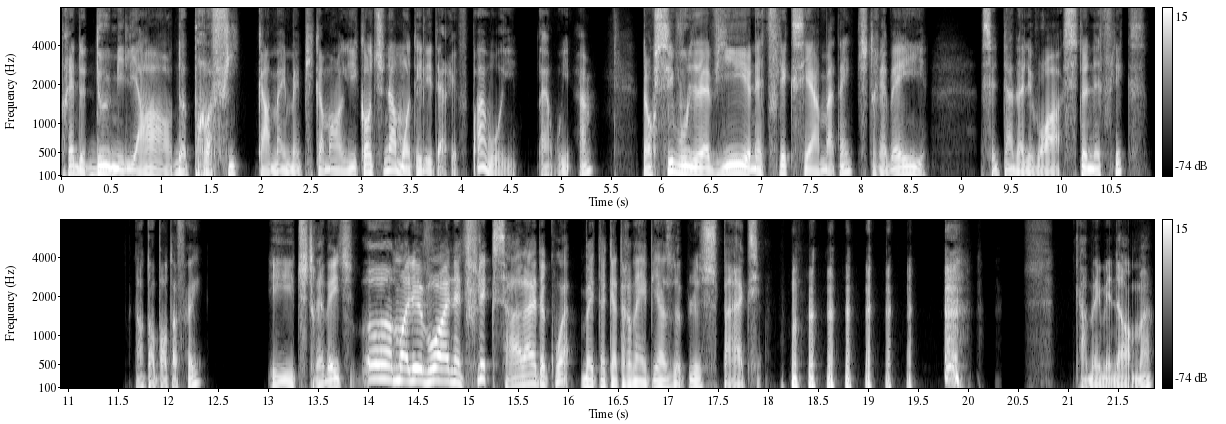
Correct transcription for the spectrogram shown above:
près de 2 milliards de profits quand même. Et puis comment il continue à monter les tarifs. Ben oui, ben oui. Hein? Donc, si vous aviez Netflix hier matin, tu te réveilles, c'est le temps d'aller voir. Si tu as Netflix dans ton portefeuille, et tu te réveilles, tu oh, moi, aller voir Netflix, ça a l'air de quoi? Ben, tu as 80 pièces de plus par action. quand même énorme, hein?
